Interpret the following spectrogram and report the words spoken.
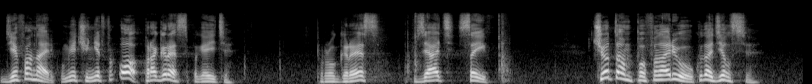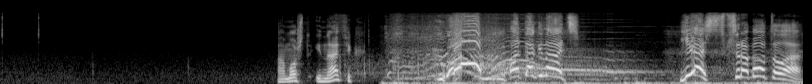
Где фонарь? У меня что, нет фонаря? О, прогресс, погодите. Прогресс. Взять, сейф. Что там по фонарю? Куда делся? А может и нафиг? О! Отогнать! Есть! Сработало!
